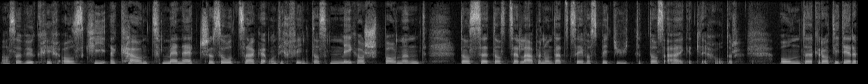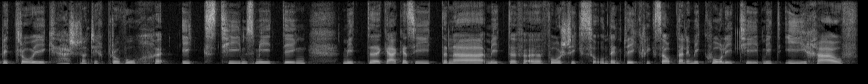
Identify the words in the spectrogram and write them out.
also wirklich als Key Account Manager sozusagen. Und ich finde das mega spannend, das, äh, das zu erleben und auch zu sehen, was bedeutet das eigentlich, oder? Und äh, gerade in dieser Betreuung hast du natürlich pro Woche x Teams-Meeting mit den Gegenseiten, mit der äh, Forschungs- und Entwicklungsabteilung, mit Quality, mit Einkauf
